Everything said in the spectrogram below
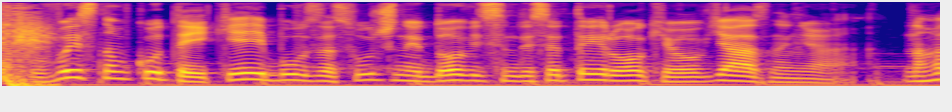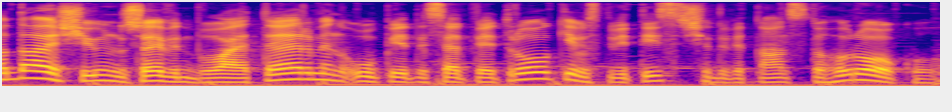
У висновку Тейкей був засуджений до 80 років ув'язнення. Нагадаю, що він вже відбуває термін у 55 років з 2019 року.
